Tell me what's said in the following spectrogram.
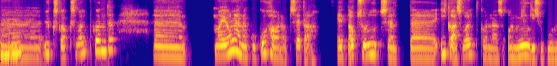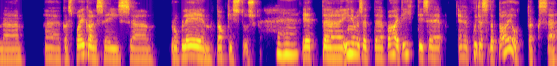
mm, -hmm. üks-kaks valdkonda. ma ei ole nagu kohanud seda, et absoluutselt igas valdkonnas on mingisugune kas paigalseis, probleem, takistus mm. -hmm. et inimesed pahatihti see, kuidas seda tajutakse,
